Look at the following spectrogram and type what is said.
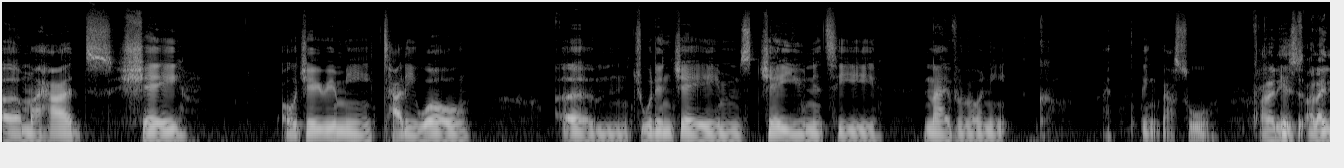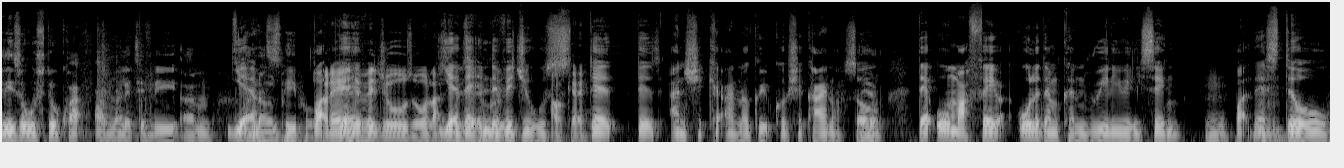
Um, I had Shay, OJ Remy, Tally Woe, um, Jordan James, J Unity, Nye Veronique. I think that's all. Are these, are these all still quite un- relatively um, Yeah, unknown people? but Are they they're- individuals or like? yeah, is they're it a group? individuals. Okay. They're, there's and Shik- and a group called Shekinah. So Yeah. they're all my favorite. All of them can really, really sing, Mm. but they're still,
